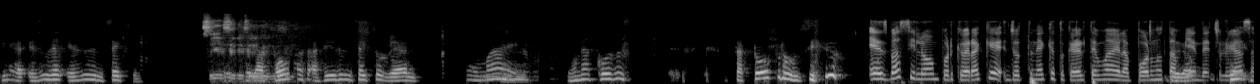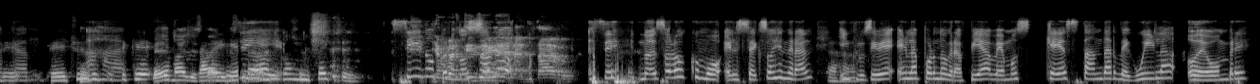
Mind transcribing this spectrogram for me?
ese, es el, ese es el sexo. Sí, sí, sí. Las formas, así es el sexo real. Oh, una cosa está todo producido. es vacilón, porque ahora que yo tenía que tocar el tema de la porno también, de hecho lo iba a Sí, de- sacar. De, hecho, yo Ajá. pensé que Ve, Mayo, la está belleza Sí. es con sexo. Sí, no, Ya pero no Martín solo, sí, no es solo como el sexo en general, Ajá. inclusive en la pornografía vemos qué estándar de huila o de hombre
